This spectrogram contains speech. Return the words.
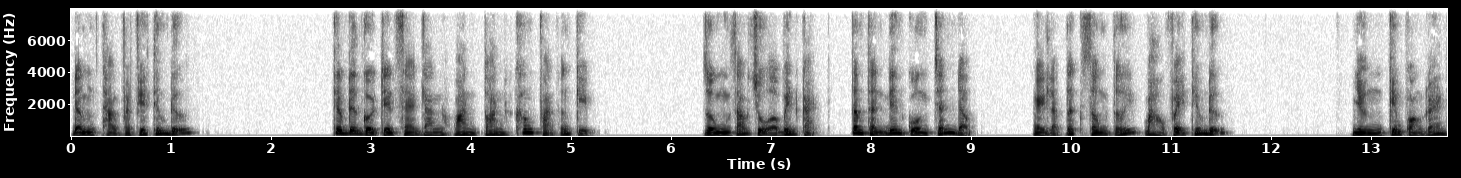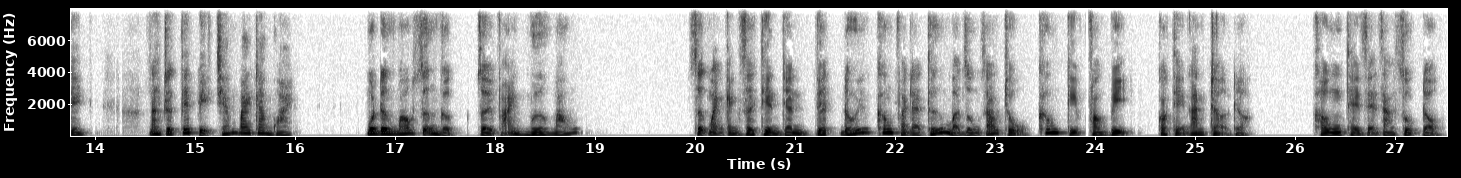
đâm thẳng về phía thiếu nữ. Thiếu nữ ngồi trên xe lăn hoàn toàn không phản ứng kịp. Dùng giáo chủ ở bên cạnh, tâm thần điên cuồng chấn động, ngay lập tức xông tới bảo vệ thiếu nữ. Nhưng kiếm quang lóe lên, nàng trực tiếp bị chém bay ra ngoài. Một đường máu giữa ngực rơi vãi mưa máu. Sức mạnh cảnh giới thiền nhân tuyệt đối không phải là thứ mà dùng giáo chủ không kịp phòng bị có thể ngăn trở được, không thể dễ dàng sụp đổ.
